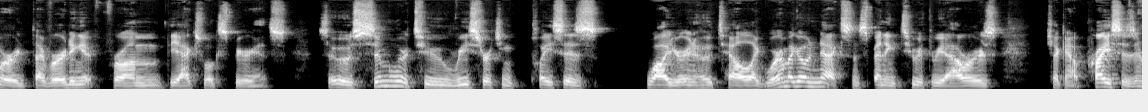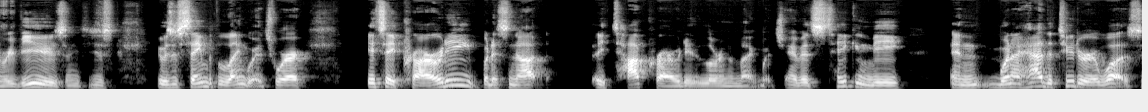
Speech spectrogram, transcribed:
or diverting it from the actual experience. So it was similar to researching places while you're in a hotel, like where am I going next, and spending two or three hours checking out prices and reviews, and just it was the same with the language, where it's a priority, but it's not a top priority to learn the language. And if it's taking me, and when I had the tutor, it was,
